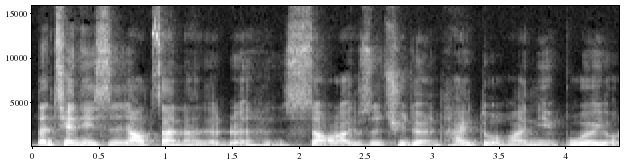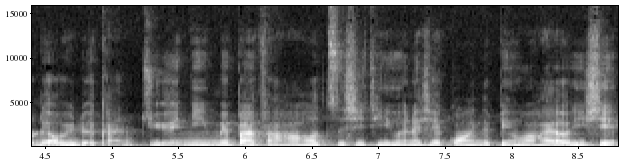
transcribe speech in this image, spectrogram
但前提是要展览的人很少啦，就是去的人太多的话，你也不会有疗愈的感觉，你没有办法好好仔细体会那些光影的变化，还有一些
